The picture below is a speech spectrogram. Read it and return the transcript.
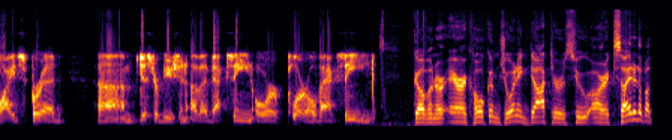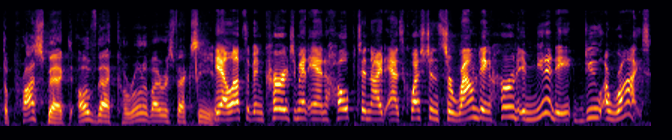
widespread um, distribution of a vaccine or plural vaccine. Governor Eric Holcomb joining doctors who are excited about the prospect of that coronavirus vaccine. Yeah, lots of encouragement and hope tonight as questions surrounding herd immunity do arise.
